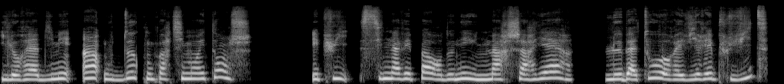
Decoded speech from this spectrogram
il aurait abîmé un ou deux compartiments étanches. Et puis, s'il n'avait pas ordonné une marche arrière, le bateau aurait viré plus vite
